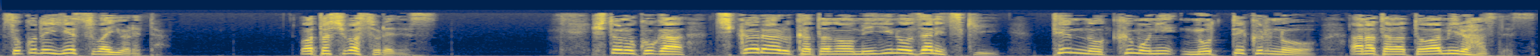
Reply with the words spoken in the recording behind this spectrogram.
そこでイエスは言われた。私はそれです。人の子が力ある方の右の座につき、天の雲に乗ってくるのをあなた方は見るはずです。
